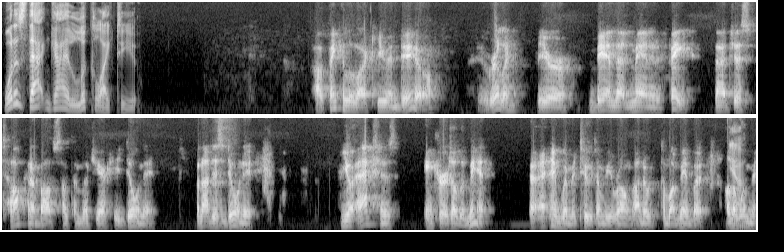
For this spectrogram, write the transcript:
What does that guy look like to you? I think you look like you and Dale. Really, you're being that man in faith, not just talking about something, but you're actually doing it. But not just doing it. Your actions encourage other men uh, and women too. Don't be wrong. I know talking about men, but other Yeah. women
